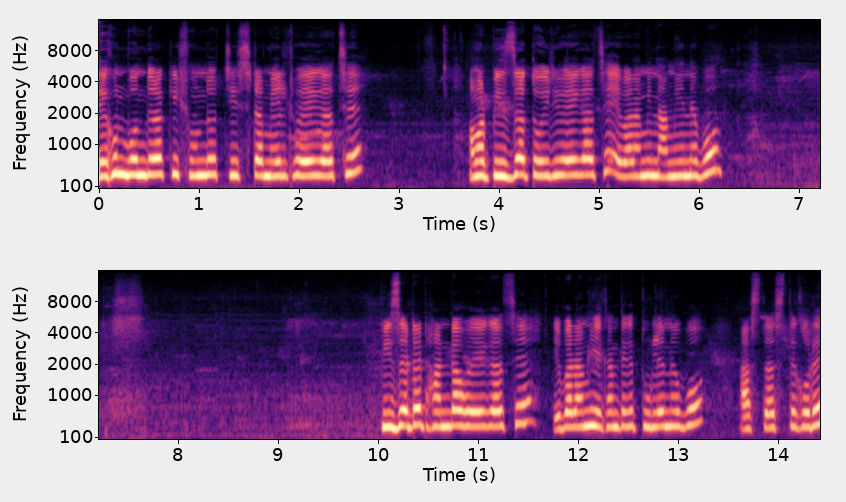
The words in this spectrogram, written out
দেখুন বন্ধুরা কি সুন্দর চিজটা মেল্ট হয়ে গেছে। আমার পিৎজা তৈরি হয়ে গেছে, এবার আমি নামিয়ে নেব। পিৎজাটা ঠান্ডা হয়ে গেছে, এবার আমি এখান থেকে তুলে নেব আস্তে আস্তে করে।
